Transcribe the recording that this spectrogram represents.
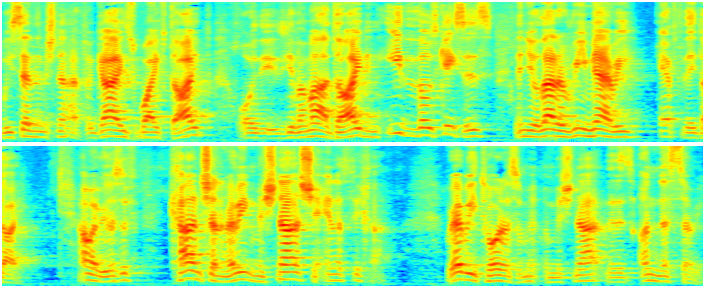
we said in the Mishnah, if a guy's wife died or the Yivama died, in either of those cases, then you're allowed to remarry after they die. Amar Yosef, Kan Shan Rebbe, Mishnah She'ena Slicha. Rebbe taught us a Mishnah that is unnecessary.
